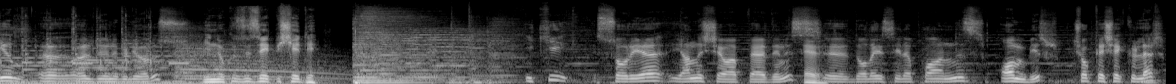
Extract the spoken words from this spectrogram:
yıl e, öldüğünü biliyoruz. 1977, İki soruya yanlış cevap verdiniz. Evet. E, dolayısıyla puanınız 11. Çok teşekkürler.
